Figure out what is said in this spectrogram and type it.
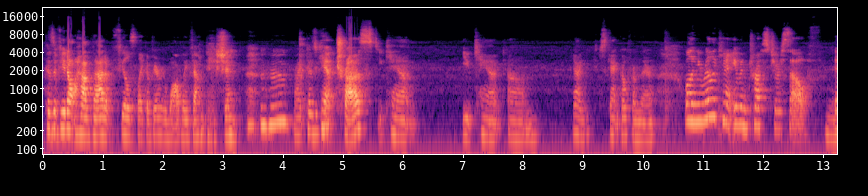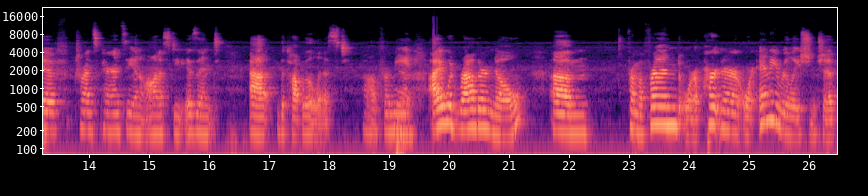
Because if you don't have that, it feels like a very wobbly foundation, mm-hmm. right? Because you can't trust, you can't, you can't, um, yeah, you just can't go from there. Well, and you really can't even trust yourself mm. if transparency and honesty isn't at the top of the list. Uh, for me, yeah. I would rather know um, from a friend or a partner or any relationship,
